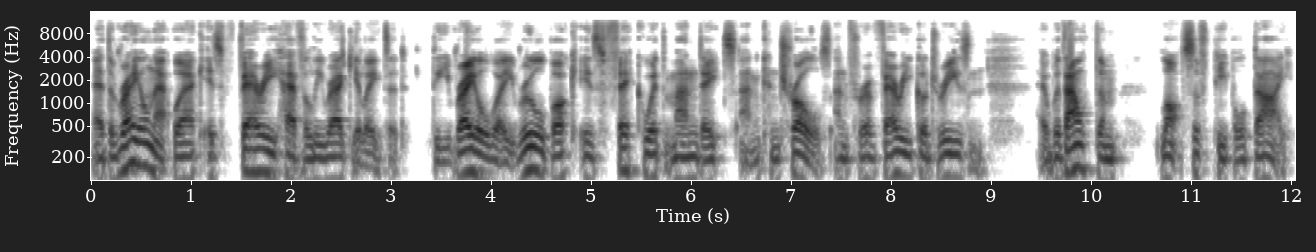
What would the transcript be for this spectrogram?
Uh, the rail network is very heavily regulated. The railway rulebook is thick with mandates and controls, and for a very good reason. Uh, without them, lots of people die.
